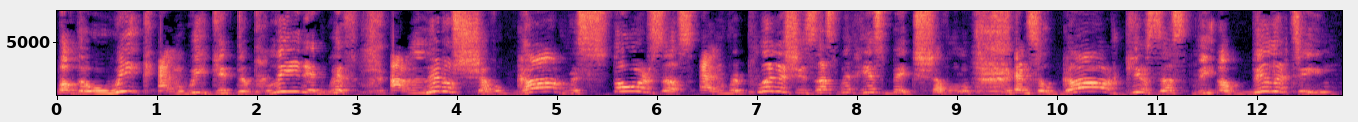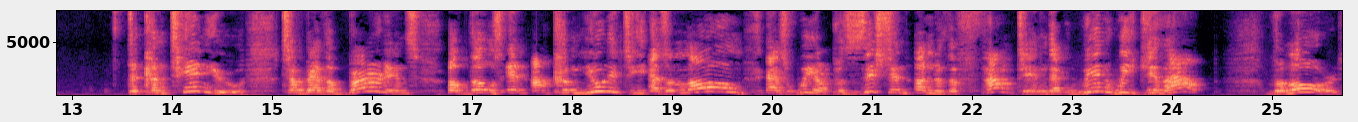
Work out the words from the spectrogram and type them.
of the weak and we get depleted with our little shovel, God restores us and replenishes us with his big shovel. And so God gives us the ability to continue to bear the burdens of those in our community as long as we are positioned under the fountain that when we give out, the Lord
